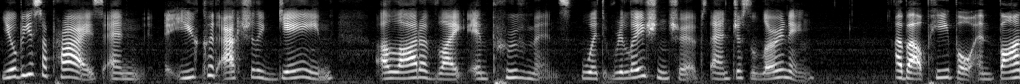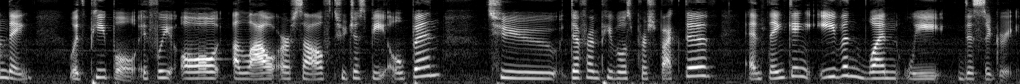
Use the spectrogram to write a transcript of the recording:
you'll be surprised and you could actually gain a lot of like improvements with relationships and just learning about people and bonding with people. If we all allow ourselves to just be open to different people's perspective and thinking even when we disagree.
